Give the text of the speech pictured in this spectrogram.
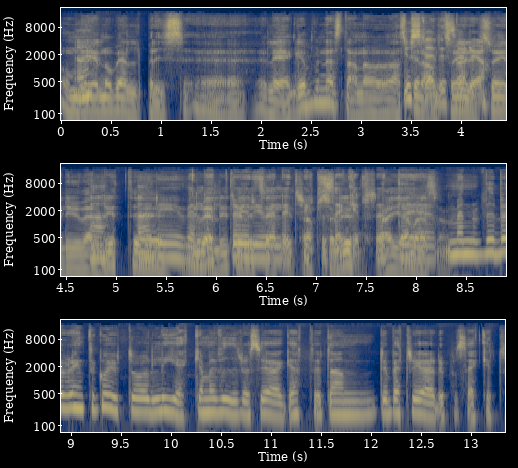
Om ja. det är Nobelprisläge eh, nästan och aspirant det, så, är det, så är det ju väldigt, ja. ja det är väldigt, väldigt, då är det ju väldigt och säkert. Så eh, men vi behöver inte gå ut och leka med virus i ögat utan det är bättre att göra det på säkert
